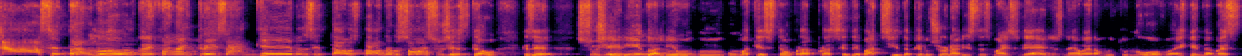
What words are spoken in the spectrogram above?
Ah, você tá louco, ele falar em três zagueiros e tal. Estava dando só uma sugestão, quer dizer, sugerindo ali um, um, uma questão para ser debatida pelos jornalistas mais velhos, né? Eu era muito novo ainda, mas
